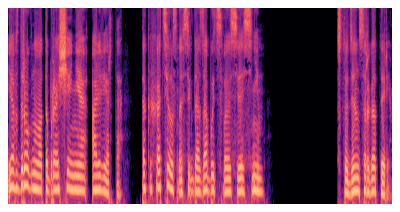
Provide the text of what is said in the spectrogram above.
Я вздрогнул от обращения Альверта. Так и хотелось навсегда забыть свою связь с ним. «Студент Саргатери,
